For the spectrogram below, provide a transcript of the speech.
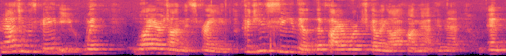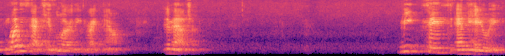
Imagine this baby with wires on this brain. Could you see the, the fireworks going off on that and that? And what is that kid learning right now? Imagine. Meet Faith and Haley.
